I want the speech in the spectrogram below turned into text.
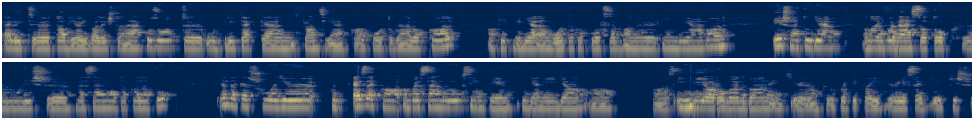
elit tagjaival is találkozott, úgy britekkel, mint franciákkal, portugálokkal, akik még jelen voltak a korszakban Indiában. És hát ugye a nagy vadászatokról is beszámoltak a lapok. Érdekes, hogy, hogy ezek a, a beszámolók szintén ugyanígy a, a, az India rovatban, egy külpolitikai rész egy, egy kis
